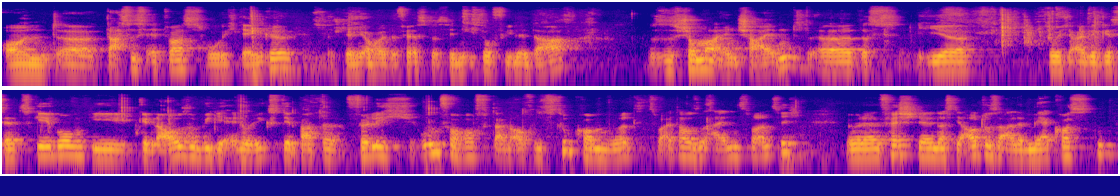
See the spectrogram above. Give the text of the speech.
Und äh, das ist etwas, wo ich denke, ich stelle ja heute fest, dass hier nicht so viele da, das ist schon mal entscheidend, äh, dass hier durch eine Gesetzgebung, die genauso wie die NOx-Debatte völlig unverhofft dann auf uns zukommen wird, 2021, wenn wir dann feststellen, dass die Autos alle mehr kosten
